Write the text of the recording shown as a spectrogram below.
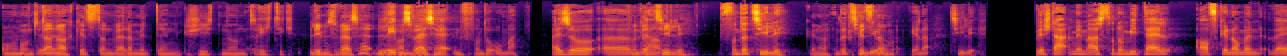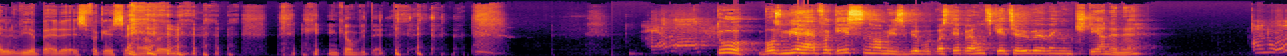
Und, Und, äh, danach geht's dann weiter mit den Geschichten und richtig. Lebensweisheiten. Lebensweisheiten von der Oma. Also, äh, Von der, von der haben- Zilli. Von der Zili. Genau. Von der Zili. Oma. Genau, Zili. Wir starten mit dem Astronomieteil aufgenommen, weil wir beide es vergessen haben. Inkompetent. du, was wir heute vergessen haben, ist, wir, was der bei uns geht ja über um die Sterne, ne? Und was?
